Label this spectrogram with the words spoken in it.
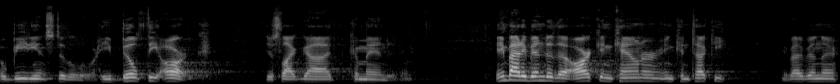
obedience to the Lord. He built the ark just like God commanded him. Anybody been to the Ark Encounter in Kentucky? Anybody been there?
